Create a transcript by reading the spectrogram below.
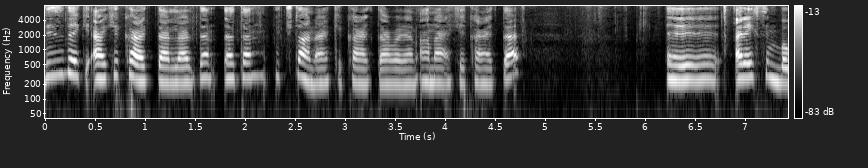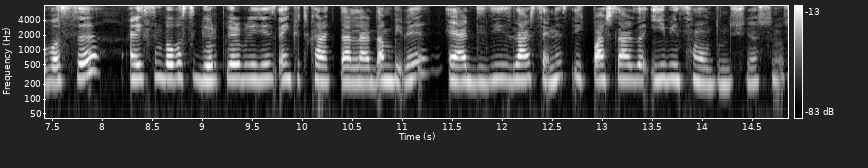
dizideki erkek karakterlerden zaten 3 tane erkek karakter var yani ana erkek karakter. Ee, Alex'in babası. Alex'in babası görüp görebileceğiniz en kötü karakterlerden biri. Eğer dizi izlerseniz ilk başlarda iyi bir insan olduğunu düşünüyorsunuz.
